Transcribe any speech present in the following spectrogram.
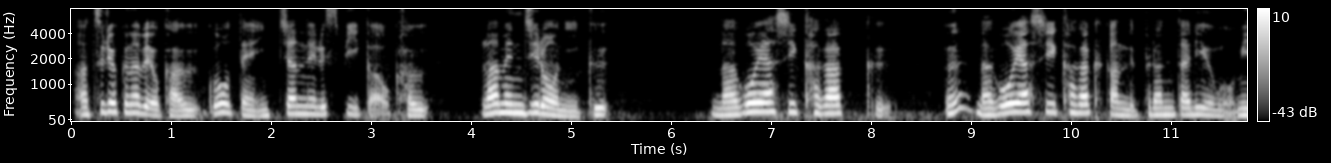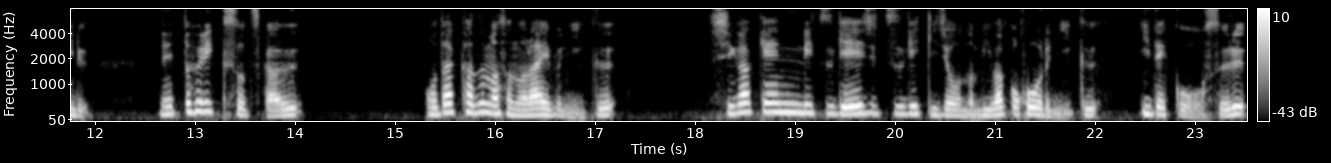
圧力鍋を買う、5.1チャンネルスピーカーを買う、ラーメン二郎に行く、名古屋市科学、ん？名古屋市科学館でプラネタリウムを見る、ネットフリックスを使う、小田和正のライブに行く、滋賀県立芸術劇場の琵琶湖ホールに行く、イデコをする、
